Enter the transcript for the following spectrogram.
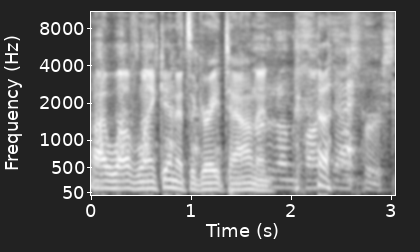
I, I love Lincoln. It's a great town. and on the podcast first.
